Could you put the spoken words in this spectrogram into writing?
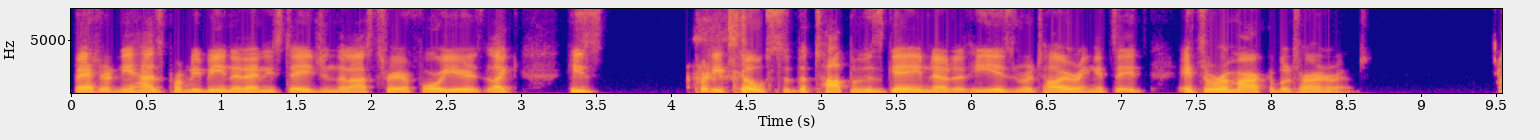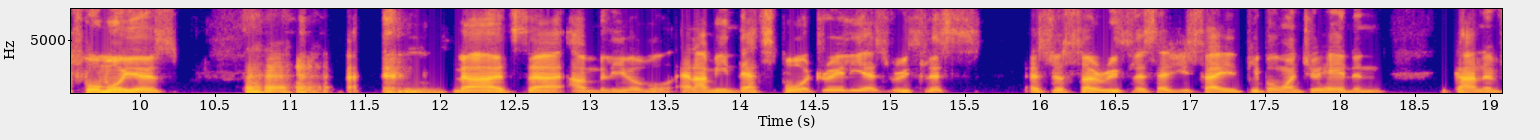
better than he has probably been at any stage in the last three or four years. Like he's pretty close to the top of his game now that he is retiring. It's it, it's a remarkable turnaround. Four more years. no, it's uh, unbelievable, and I mean that sport really as ruthless. It's just so ruthless, as you say. People want your head, and kind of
